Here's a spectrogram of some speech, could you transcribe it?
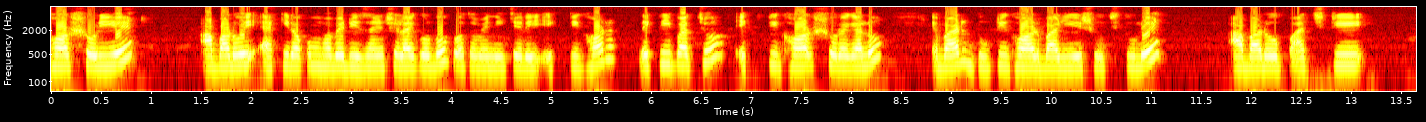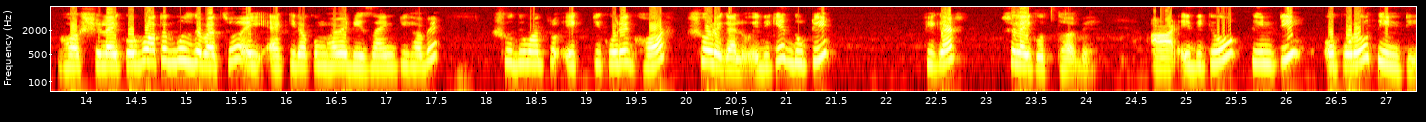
ঘর সরিয়ে আবার ওই একই রকম ভাবে ডিজাইন সেলাই করব। প্রথমে নিচের এই একটি ঘর দেখতেই পাচ্ছ, একটি ঘর সরে গেল। এবার দুটি ঘর বাড়িয়ে সুচ তুলে আবারও পাঁচটি ঘর সেলাই করব। অর্থাৎ বুঝতে পারছ, এই একই রকম ভাবে ডিজাইনটি হবে। শুধুমাত্র একটি করে ঘর সরে গেল। এদিকে দুটি ফিগার সেলাই করতে হবে। আর এদিকেও তিনটি, ওপরেও তিনটি।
